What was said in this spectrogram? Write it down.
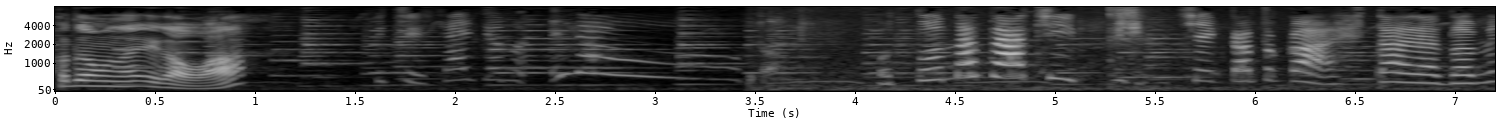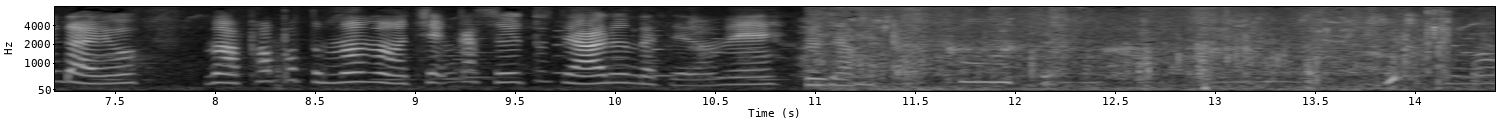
子供の笑顔は？顔宇宙最強の笑顔。大人たち喧嘩とかしたらダメだよ。まあパパとママは喧嘩するときあるんだけどね。じゃん。ママ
